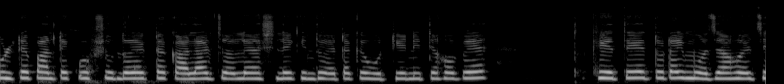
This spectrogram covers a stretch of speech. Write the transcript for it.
উল্টে পাল্টে খুব সুন্দর একটা কালার চলে আসলে কিন্তু এটাকে উঠিয়ে নিতে হবে। তো খেতে এতটাই মজা হয়েছে,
